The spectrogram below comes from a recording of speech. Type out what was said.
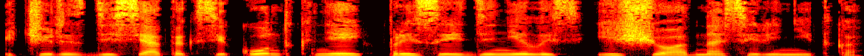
и через десяток секунд к ней присоединилась еще одна сиренитка.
